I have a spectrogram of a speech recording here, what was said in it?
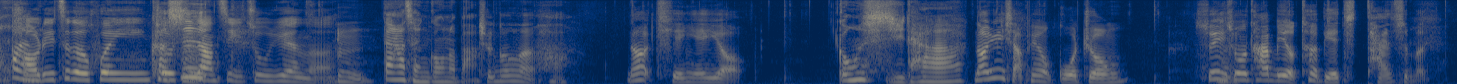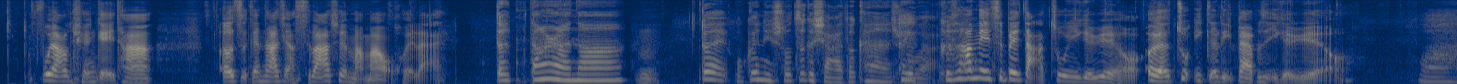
逃离这个婚姻，可是让自己住院了。嗯，但他成功了吧？成功了。好，然后钱也有，恭喜他。然后因为小朋友国中，所以说他没有特别谈什么抚养权给他。儿子跟他讲：“十八岁，妈妈我回来。”当当然啊，嗯，对，我跟你说，这个小孩都看得出来。可是他那次被打住一个月哦，呃，住一个礼拜不是一个月哦。哇。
